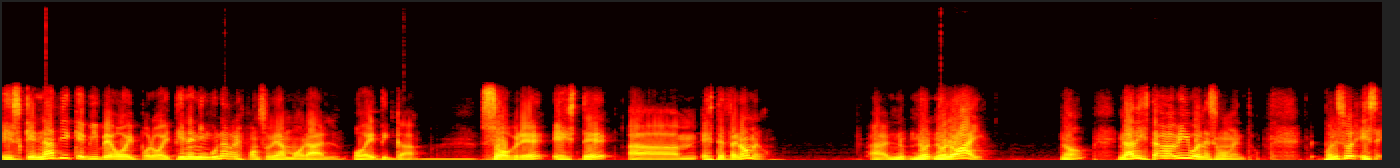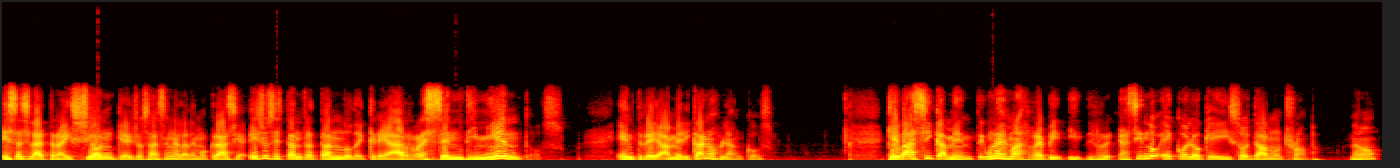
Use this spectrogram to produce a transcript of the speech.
es que nadie que vive hoy por hoy tiene ninguna responsabilidad moral o ética sobre este, este fenómeno. Ah, no, no, lo hay. ¿no? Nadie estaba vivo en ese momento. Por eso esa es la traición que ellos hacen a la democracia. Ellos están tratando de crear resentimientos entre americanos blancos que básicamente, una vez más, haciendo eco lo que hizo Donald Trump, ¿no?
